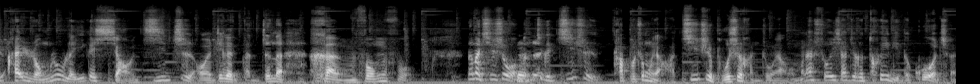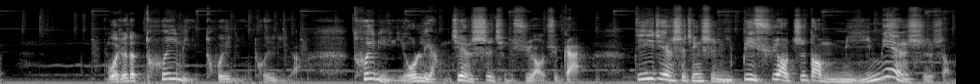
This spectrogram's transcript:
还融入了一个小机制，哦，这个本真的很丰富。那么其实我们这个机制它不重要啊，机制不是很重要。我们来说一下这个推理的过程。我觉得推理、推理、推理啊，推理有两件事情需要去干。第一件事情是你必须要知道谜面是什么，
